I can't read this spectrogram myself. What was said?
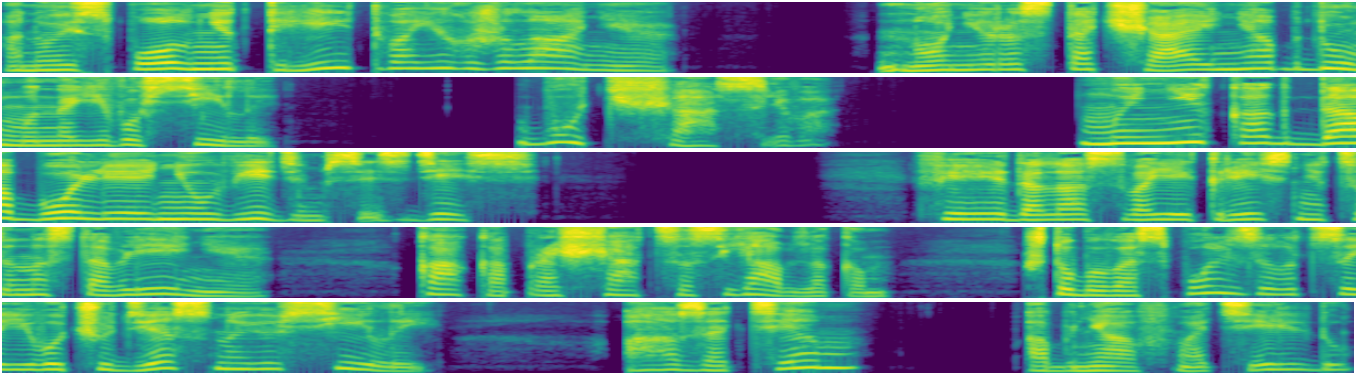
оно исполнит три твоих желания, но не расточай необдуманно его силы. Будь счастлива. Мы никогда более не увидимся здесь. Фея дала своей крестнице наставление, как обращаться с яблоком, чтобы воспользоваться его чудесной силой, а затем, обняв Матильду,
